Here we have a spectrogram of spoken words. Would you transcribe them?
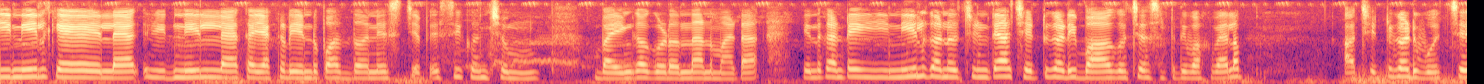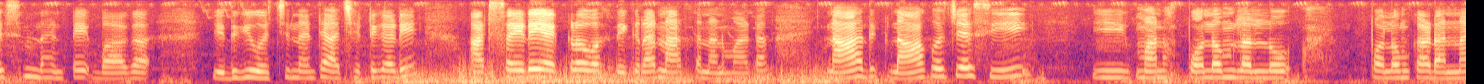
ఈ నీళ్ళకి లే ఈ నీళ్ళు లేక ఎక్కడ ఎండిపోద్దో అనేసి చెప్పేసి కొంచెం భయంగా కూడా ఉందన్నమాట. ఎందుకంటే ఈ నీళ్ళు కానీ వచ్చింటే ఆ చెట్టు గడి బాగా వచ్చేస్తుంటుంది. ఒకవేళ ఆ చెట్టు గడి వచ్చేసిందంటే బాగా ఎదిగి వచ్చిందంటే ఆ చెట్టు గడి అటు సైడే ఎక్కడో ఒక దగ్గర నాటుతాను అనమాట నాది నాకు వచ్చేసి ఈ మన పొలంలలో పొలం కాడన్నా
